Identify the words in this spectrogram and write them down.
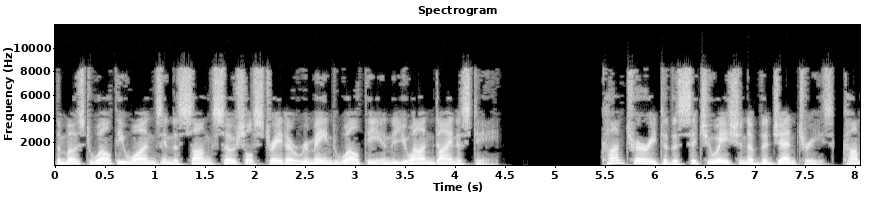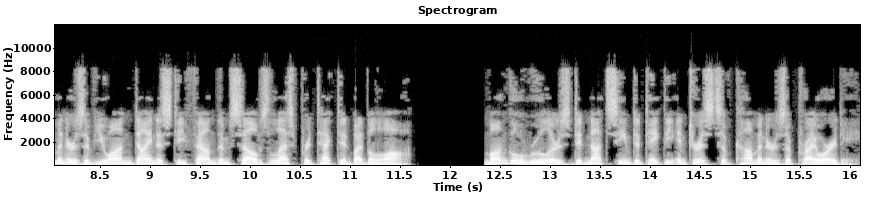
the most wealthy ones in the Song social strata remained wealthy in the Yuan dynasty. Contrary to the situation of the gentries, commoners of Yuan dynasty found themselves less protected by the law. Mongol rulers did not seem to take the interests of commoners a priority.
